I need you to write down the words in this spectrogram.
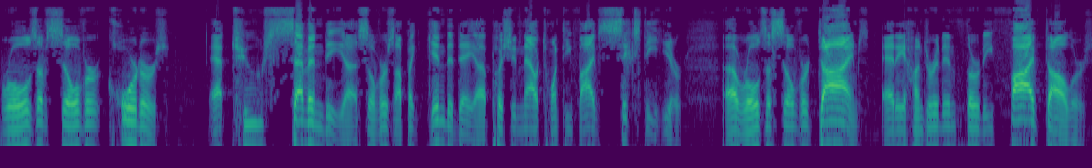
Rolls of silver quarters at 270. Uh, silver's up again today, uh, pushing now 2560 here. Uh, rolls of silver dimes at $135.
